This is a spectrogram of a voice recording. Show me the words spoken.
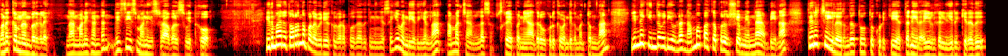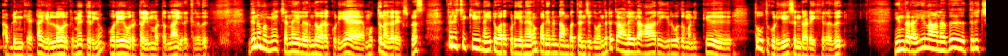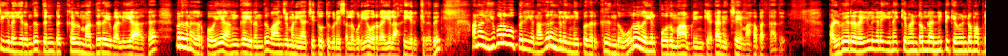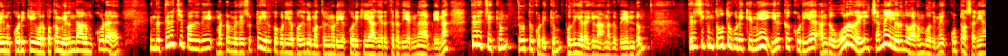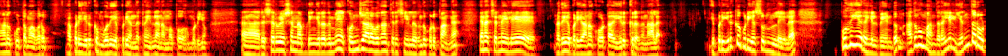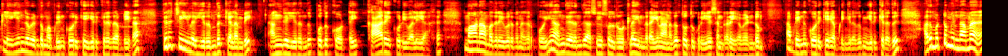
வணக்கம் நண்பர்களே. நான் Manikandan. This is Mani travels with ஹோ இது மாதிரி தொடர்ந்து பல வீடியோக்கள் வரப்போகுது. அதுக்கு நீங்கள் செய்ய வேண்டியது எல்லாம் நம்ம சேனலில் சப்ஸ்கிரைப் பண்ணி ஆதரவு கொடுக்க வேண்டியது மட்டும்தான். இன்றைக்கி இந்த வீடியோவில் நம்ம பார்க்க போகிற விஷயம் என்ன அப்படின்னா திருச்சியிலிருந்து தூத்துக்குடிக்கு எத்தனை ரயில்கள் இருக்கிறது அப்படின்னு கேட்டால் எல்லோருக்குமே தெரியும். ஒரே ஒரு ட்ரெயின் மட்டும்தான் இருக்கிறது. தினமுமே சென்னையிலிருந்து வரக்கூடிய முத்துநகர் எக்ஸ்பிரஸ் திருச்சிக்கு நைட்டு வரக்கூடிய நேரம் பன்னிரெண்டு ஐம்பத்தஞ்சுக்கு வந்துட்டு காலையில் ஆறு இருபது மணிக்கு தூத்துக்குடியை சென்றடைகிறது. இந்த ரயிலானது திருச்சியில் இருந்து திண்டுக்கல் மதுரை வழியாக விருதுநகர் போய் அங்கே இருந்து வாஞ்சிமணியாச்சி தூத்துக்குடி செல்லக்கூடிய ஒரு ரயிலாக இருக்கிறது. ஆனால் இவ்வளவு பெரிய நகரங்களை இணைப்பதற்கு இந்த ஒரு ரயில் போதுமா அப்படின்னு கேட்டால் நிச்சயமாக பத்தாது. பல்வேறு ரயில்களை இணைக்க வேண்டும்ல நீட்டிக்க வேண்டும் அப்படின்னு கோரிக்கை ஒரு பக்கம் இருந்தாலும் கூட இந்த திருச்சி பகுதி மற்றும் இதை சுற்றி இருக்கக்கூடிய பகுதி மக்களினுடைய கோரிக்கையாக இருக்கிறது என்ன அப்படின்னா திருச்சிக்கும் தூத்துக்குடிக்கும் புதிய ரயில் ஆனது வேண்டும். திருச்சிக்கும் தூத்துக்குடிக்குமே இருக்கக்கூடிய அந்த ஒரு ரயில் சென்னையிலிருந்து வரும்போதுமே கூட்டம் சரியான கூட்டமாக வரும். அப்படி இருக்கும்போது எப்படி அந்த ட்ரெயினில் நம்ம போக முடியும்? ரிசர்வேஷன் அப்படிங்கிறதுமே கொஞ்சம் அளவு தான் திருச்சியிலிருந்து கொடுப்பாங்க. ஏன்னா சென்னையிலேயே அதிகப்படியான கோட்டா இருக்கிறதுனால. இப்படி இருக்கக்கூடிய சூழ்நிலையில் புதிய ரயில் வேண்டும் அதுவும் அந்த ரயில் எந்த ரூட்டில் இயங்க வேண்டும் அப்படின்னு கோரிக்கை இருக்கிறது அப்படின்னா திருச்சியில் இருந்து கிளம்பி அங்கே இருந்து புதுக்கோட்டை காரைக்குடி வழியாக மானாமதுரை விருதுநகர் போய் அங்கே இருந்து அசீசுவல் ரூட்டில் இந்த ரயிலானது தூத்துக்குடியை சென்றடைய வேண்டும் அப்படின்னு கோரிக்கை அப்படிங்கிறதும் இருக்கிறது. அது மட்டும் இல்லாமல்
